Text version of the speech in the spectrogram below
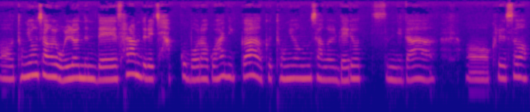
어, 동영상을 올렸는데 사람들이 자꾸 뭐라고 하니까 그 동영상을 내렸습니다. 어, 그래서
